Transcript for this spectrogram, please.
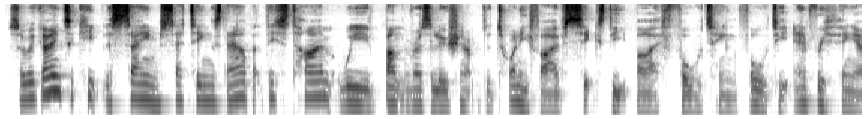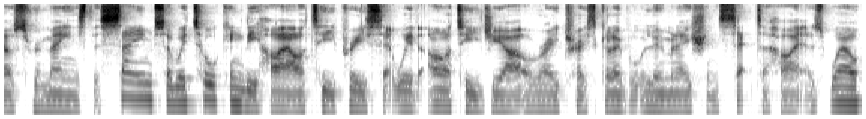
So we're going to keep the same settings now, but this time we've bumped the resolution up to 2560 by 1440. Everything else remains the same, so we're talking the high RT preset with RTGI or Ray Trace Global Illumination set to high as well.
